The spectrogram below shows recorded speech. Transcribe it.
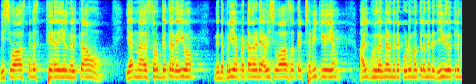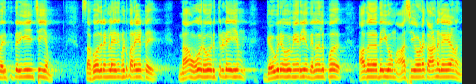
വിശ്വാസത്തിന്റെ സ്ഥിരതയിൽ നിൽക്കാമോ? എന്നാൽ സ്വർഗത്തിലെ ദൈവം നിന്റെ പ്രിയപ്പെട്ടവരുടെ അവിശ്വാസത്തെ ക്ഷമിക്കുകയും അത്ഭുതങ്ങൾ നിന്റെ കുടുംബത്തിലും നിന്റെ ജീവിതത്തിലും വരുത്തി തരികയും ചെയ്യും. സഹോദരങ്ങളെ നിങ്ങളോട് പറയട്ടെ. നാം ഓരോരുത്തരുടെയും ഗൗരവമേറിയ നിലനിൽപ്പ് അത് ദൈവം ആശയോടെ കാണുകയാണ്.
